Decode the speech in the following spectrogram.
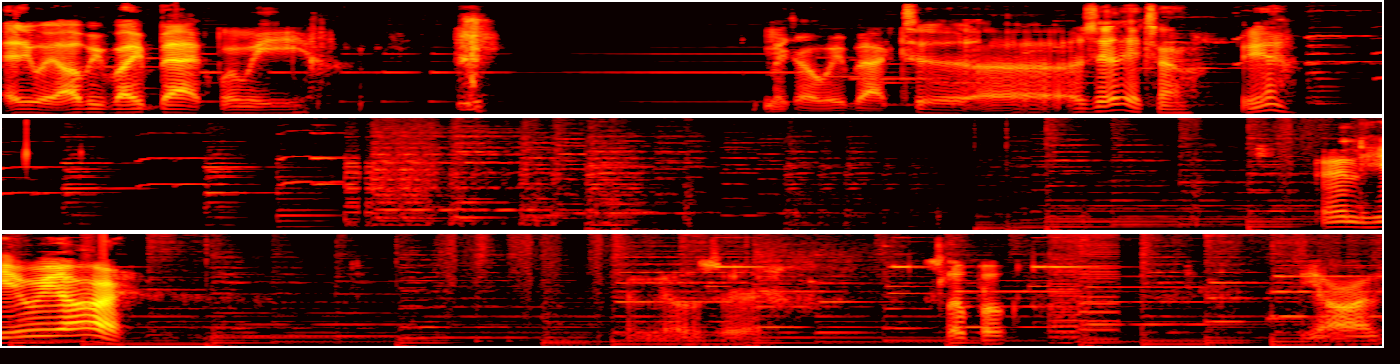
anyway, I'll be right back when we make our way back to uh, Azalea Town. Yeah. And here we are. And those are Slowpoke. Yawn.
